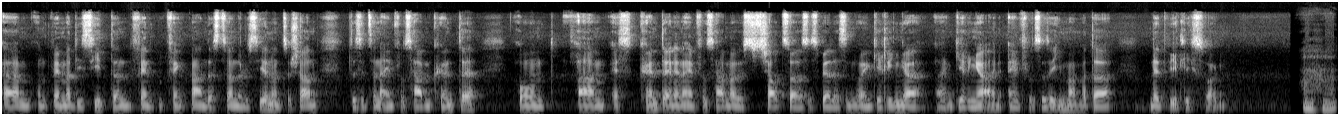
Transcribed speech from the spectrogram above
ähm, und wenn man die sieht, dann fängt, fängt man an, das zu analysieren und zu schauen, ob das jetzt einen Einfluss haben könnte. Und ähm, es könnte einen Einfluss haben, aber es schaut so aus, als wäre das nur ein geringer, ein geringer Einfluss. Also ich mache mir da nicht wirklich Sorgen. Mhm.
